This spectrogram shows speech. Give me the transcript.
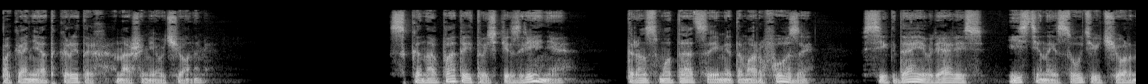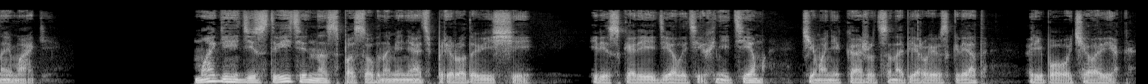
пока не открытых нашими учеными. С конопатой точки зрения трансмутация и метаморфозы всегда являлись истинной сутью черной магии. Магия действительно способна менять природу вещей, или скорее делать их не тем, чем они кажутся на первый взгляд рябого человека.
